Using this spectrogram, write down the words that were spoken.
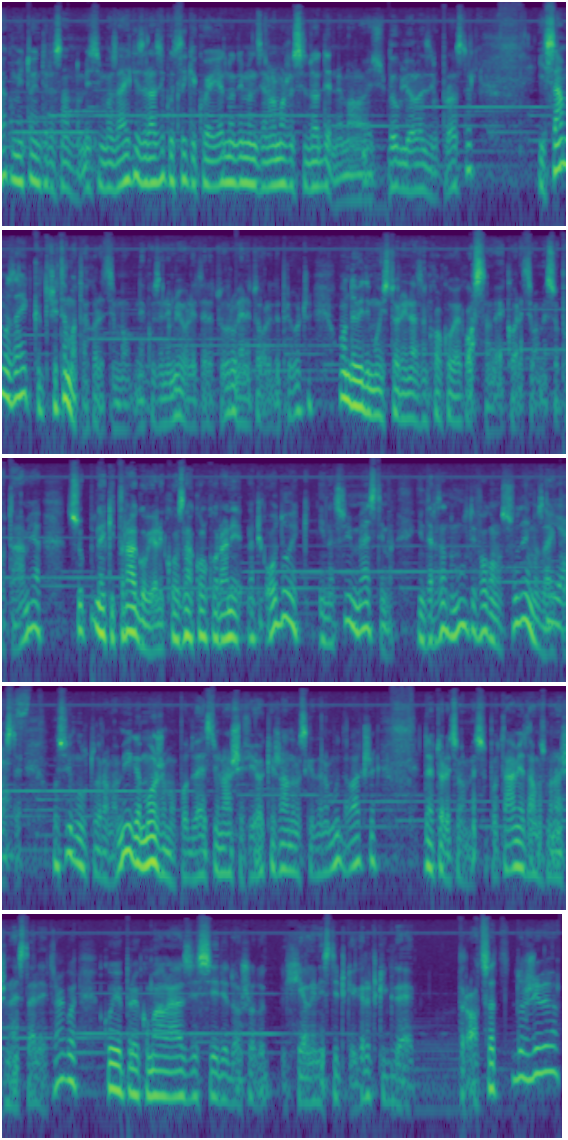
Jako mi je to interesantno. Mislim, mozaik za razliku od slike koja je jednodimenzionalna može se dodirne malo već dublje ulazi u prostor. I sam mozaik, kad čitamo tako recimo neku zanimljivu literaturu, mene to voli da privuče, onda vidimo u istoriji, ne znam koliko vek, osam vekova, recimo Mesopotamija, su neki tragovi, ali ko zna koliko ranije, znači od uvek i na svim mestima, interesantno, multifogalno, svuda je mozaik yes. postoje, u svim kulturama. Mi ga možemo podvesti u naše fioke žanrovske da nam bude lakše, da je to recimo Mesopotamija, tamo smo naše najstarije tragove, koji je preko Male Azije, Sirije došao do helenističke Grčke, gde je procvat doživeo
